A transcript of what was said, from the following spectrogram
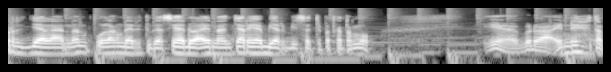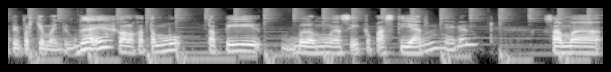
perjalanan pulang dari tugasnya doain lancar ya biar bisa cepat ketemu ya gue doain deh tapi percuma juga ya kalau ketemu tapi belum ngasih kepastian ya kan? Sama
